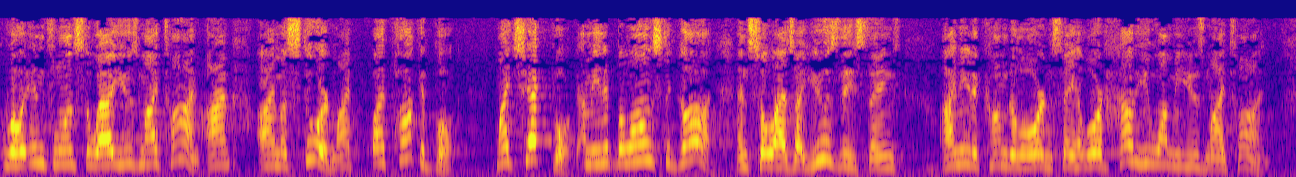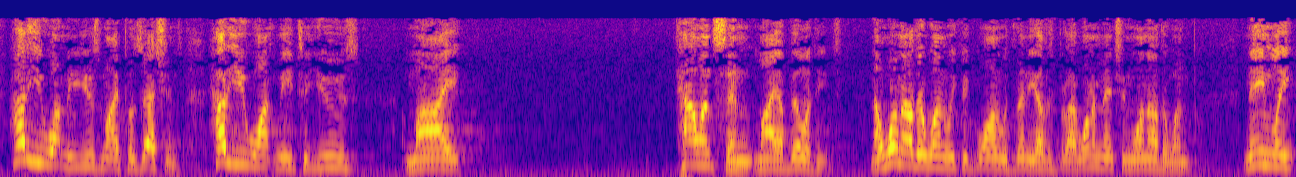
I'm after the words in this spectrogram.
will influence the way I use my time. I'm, I'm a steward. My, my pocketbook, my checkbook. I mean, it belongs to God. And so as I use these things, I need to come to the Lord and say, Lord, how do you want me to use my time? How do you want me to use my possessions? How do you want me to use my talents and my abilities? Now, one other one, we could go on with many others, but I want to mention one other one. Namely,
